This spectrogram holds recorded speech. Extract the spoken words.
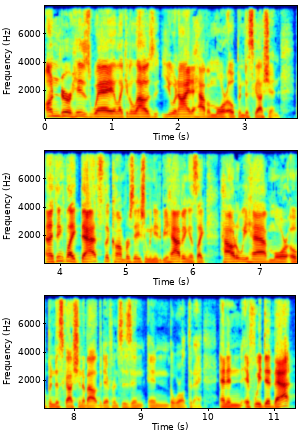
under his way like it allows you and I to have a more open discussion. And I think like that's the conversation we need to be having is like how do we have more open discussion about the differences in in the world today? And in, if we did that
